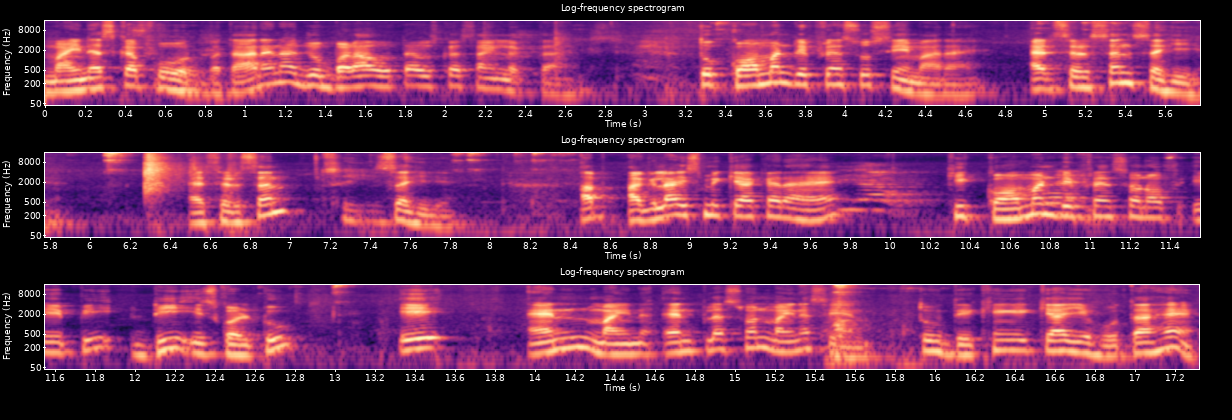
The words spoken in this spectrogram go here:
माइनस का फोर। बता रहे हैं ना जो बड़ा होता है उसका साइन लगता है। तो कॉमन डिफरेंस तो सेम आ रहा है। एसर्सन सही है। एसर्सन सही है। सही है। अब अगला इसमें क्या कह रहा है कि common difference of A P D is equal to A n minus n plus one minus n तो देखेंगे क्या ये होता है।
